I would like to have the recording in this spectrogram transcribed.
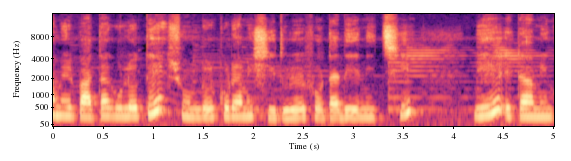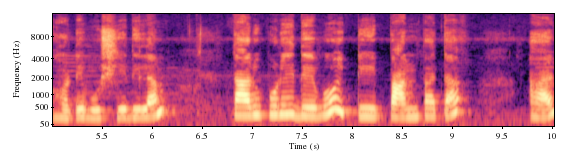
আমের পাতাগুলোতে সুন্দর করে আমি সিঁদুরের ফোঁটা দিয়ে নিচ্ছি। দিয়ে এটা আমি ঘটে বসিয়ে দিলাম। তার উপরেই দেব একটি পান পাতা আর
